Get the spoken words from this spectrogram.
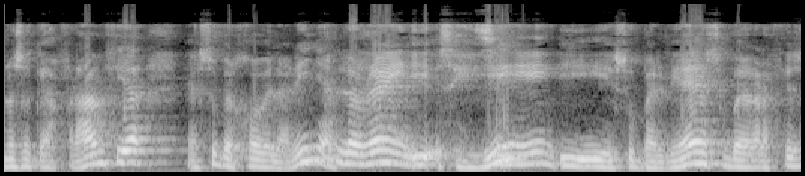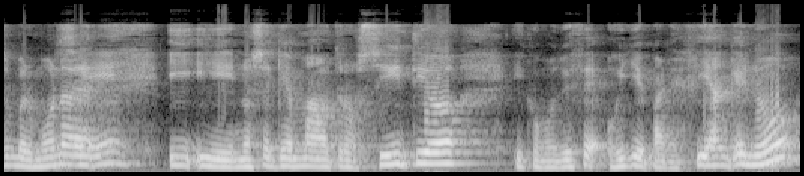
no sé qué a Francia, es súper joven la niña. Lorraine. Y, sí, Sí. y súper bien, súper graciosa, súper mona. Sí. Y, y no sé qué más otros sitios. Y como tú dices, oye, parecían que no.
